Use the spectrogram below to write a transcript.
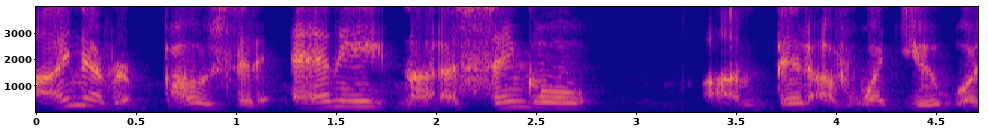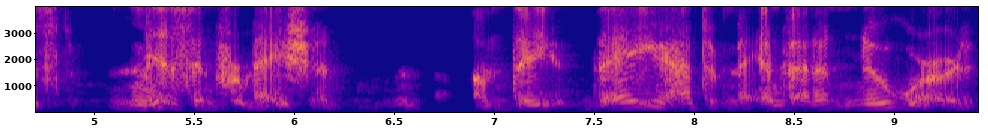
i never posted any not a single um, bit of what you was misinformation um, they they had to invent a new word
